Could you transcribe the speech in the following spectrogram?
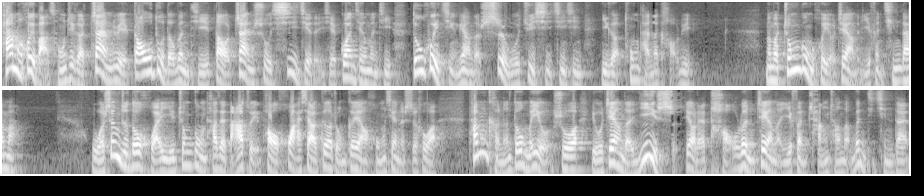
他们会把从这个战略高度的问题到战术细节的一些关键问题，都会尽量的事无巨细进行一个通盘的考虑。那么，中共会有这样的一份清单吗？我甚至都怀疑，中共他在打嘴炮、画下各种各样红线的时候啊，他们可能都没有说有这样的意识要来讨论这样的一份长长的问题清单。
